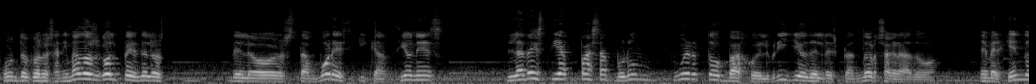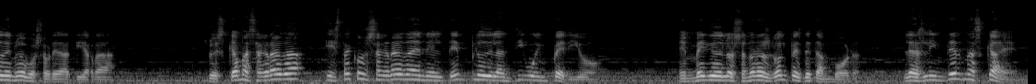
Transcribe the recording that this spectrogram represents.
Junto con los animados golpes de los, de los tambores y canciones, la bestia pasa por un puerto bajo el brillo del resplandor sagrado, emergiendo de nuevo sobre la tierra. Su escama sagrada está consagrada en el templo del antiguo imperio. En medio de los sonoros golpes de tambor, las linternas caen.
